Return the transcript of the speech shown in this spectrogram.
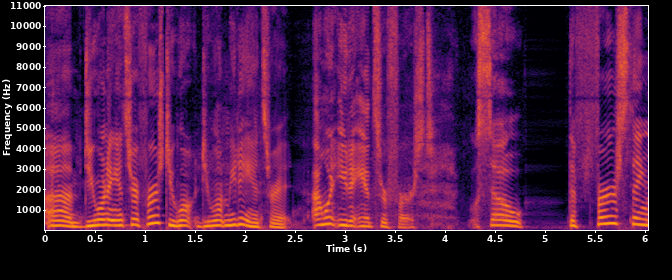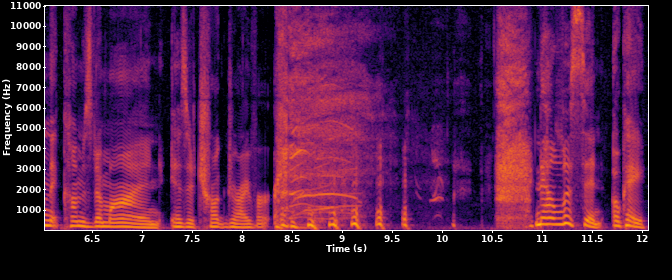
Um, do you want to answer it first? Do you want do you want me to answer it? I want you to answer first. So the first thing that comes to mind is a truck driver. now listen, okay.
